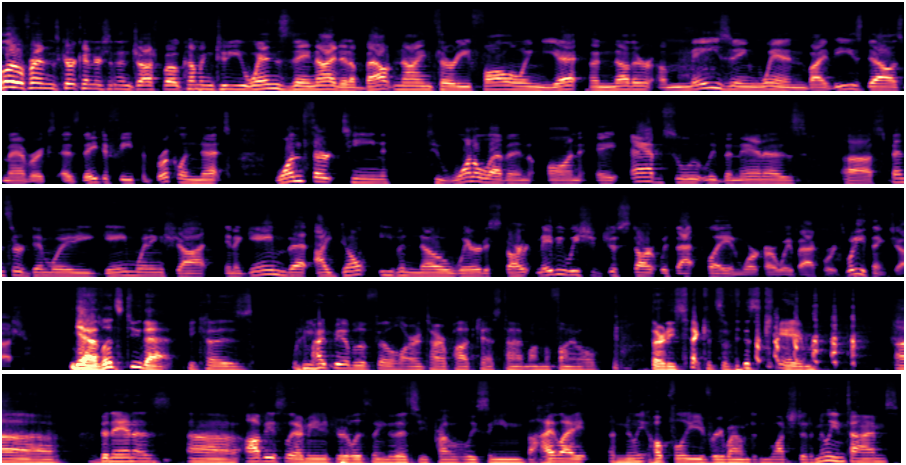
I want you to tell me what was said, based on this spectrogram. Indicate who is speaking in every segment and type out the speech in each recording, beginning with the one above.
Speaker 1: Hello, friends. Kirk Henderson and Josh Bowe coming to you Wednesday night at about 9:30, following yet another amazing win by these Dallas Mavericks as they defeat the Brooklyn Nets 113 to 111 on a absolutely bananas uh, Spencer Dinwiddie game-winning shot in a game that I don't even know where to start. Maybe we should just start with that play and work our way backwards. What do you think, Josh?
Speaker 2: Yeah, let's do that because we might be able to fill our entire podcast time on the final 30 seconds of this game. uh, bananas. Uh, obviously, I mean, if you're listening to this, you've probably seen the highlight a million. Hopefully, you've rewound and watched it a million times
